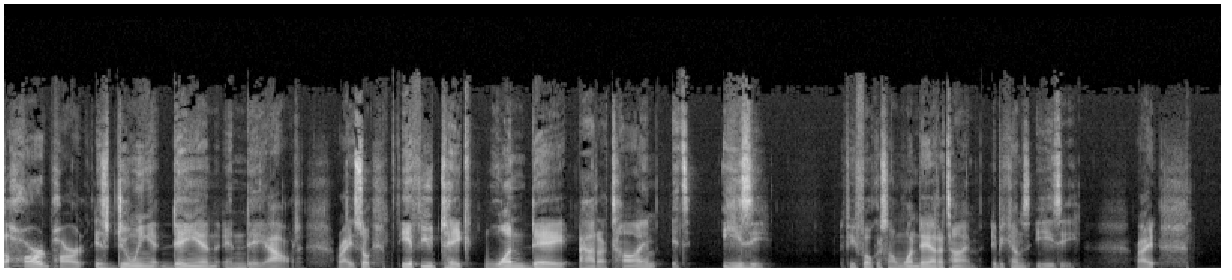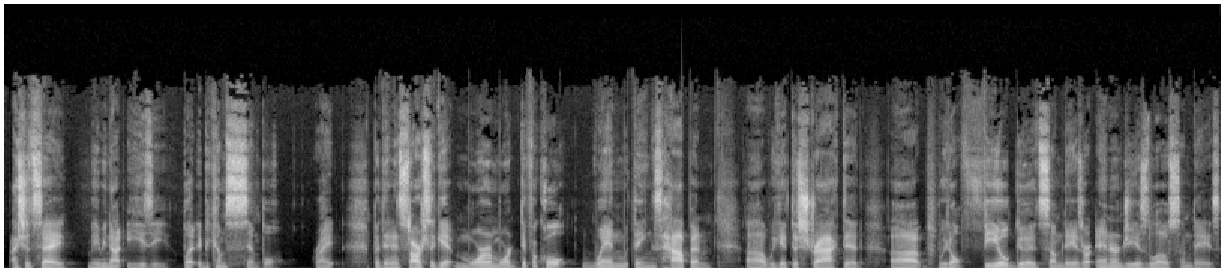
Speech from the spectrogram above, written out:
The hard part is doing it day in and day out, right? So if you take one day at a time, it's easy if you focus on one day at a time, it becomes easy, right? I should say, maybe not easy, but it becomes simple, right? But then it starts to get more and more difficult when things happen. Uh, we get distracted. Uh, we don't feel good some days. Our energy is low some days.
